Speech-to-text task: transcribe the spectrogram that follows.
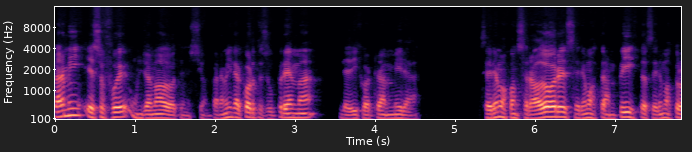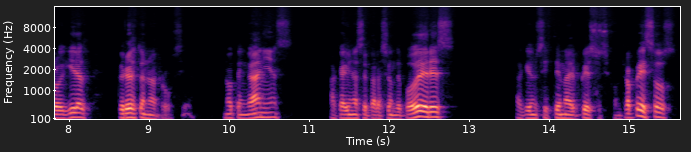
Para mí eso fue un llamado de atención. Para mí la Corte Suprema le dijo a Trump, mira, seremos conservadores, seremos trampistas, seremos todo lo que quieras, pero esto no es Rusia. No te engañes, acá hay una separación de poderes, acá hay un sistema de pesos y contrapesos,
